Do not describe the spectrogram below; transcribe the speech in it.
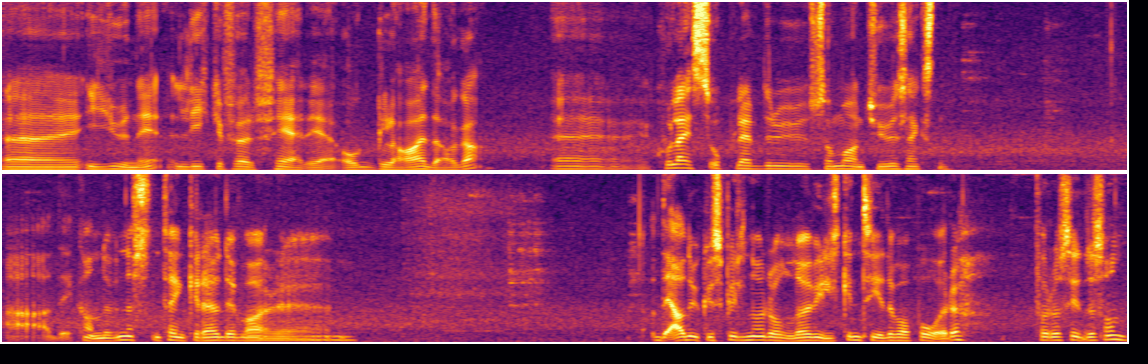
eh, i juni, like før ferie og glade dager. Eh, hvordan opplevde du sommeren 2016? Ja, det kan du nesten tenke deg. Det var eh, Det hadde jo ikke spilt noen rolle hvilken tid det var på året, for å si det sånn.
